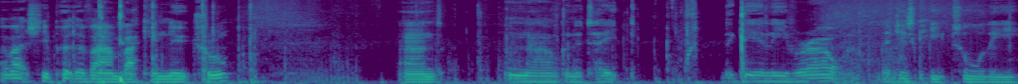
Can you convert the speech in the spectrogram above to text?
I've actually put the van back in neutral and I'm now going to take the gear lever out that just keeps all the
